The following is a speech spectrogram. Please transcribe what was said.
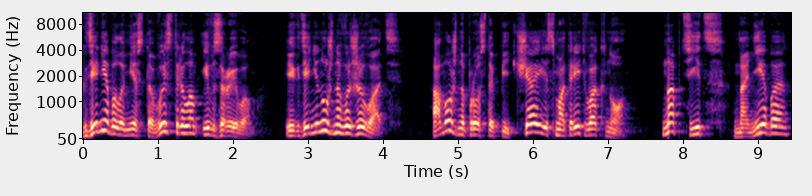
где не было места выстрелам и взрывам, и где не нужно выживать, а можно просто пить чай и смотреть в окно, на птиц, на небо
